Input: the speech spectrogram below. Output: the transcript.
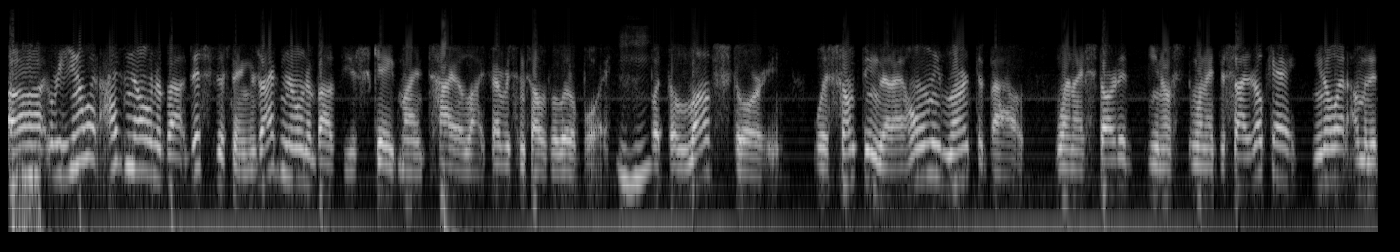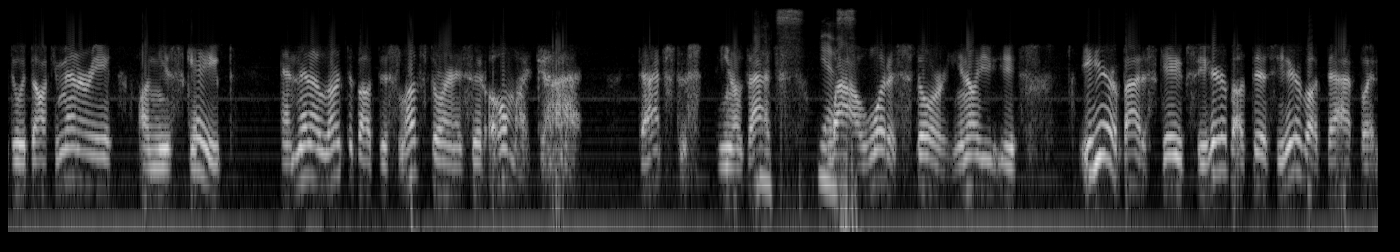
Uh, you know what? I've known about this. Is the thing is, I've known about the escape my entire life, ever since I was a little boy. Mm-hmm. But the love story was something that I only learned about when I started. You know, when I decided, okay, you know what? I'm going to do a documentary on the escape, and then I learned about this love story, and I said, oh my god, that's the. You know, that's, That's- yes. wow, what a story. You know, you. you you hear about escapes, you hear about this, you hear about that, but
